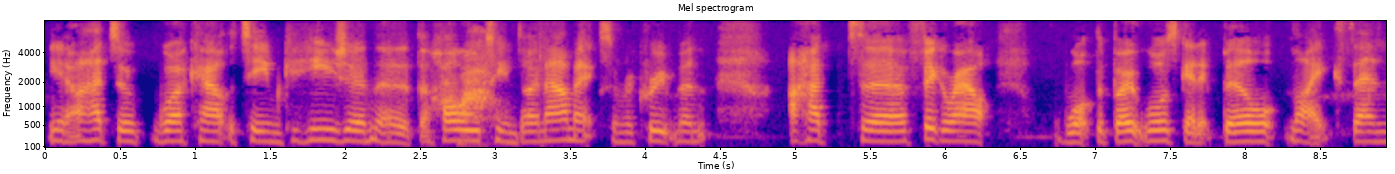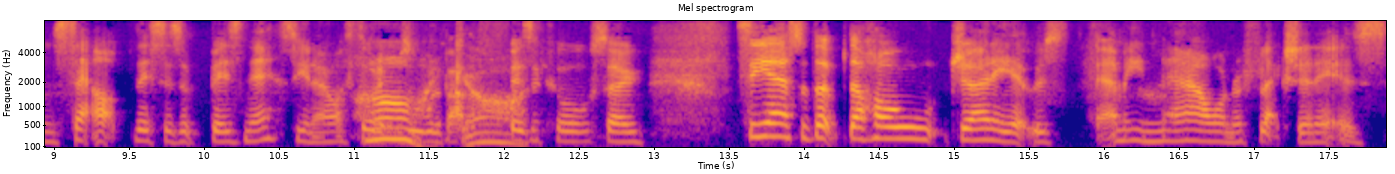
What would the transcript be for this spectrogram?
you know I had to work out the team cohesion the the whole wow. team dynamics and recruitment I had to figure out what the boat was, get it built, like then set up this as a business. You know, I thought oh it was oh all about God. physical. So, so yeah, so the the whole journey, it was. I mean, now on reflection, it is.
